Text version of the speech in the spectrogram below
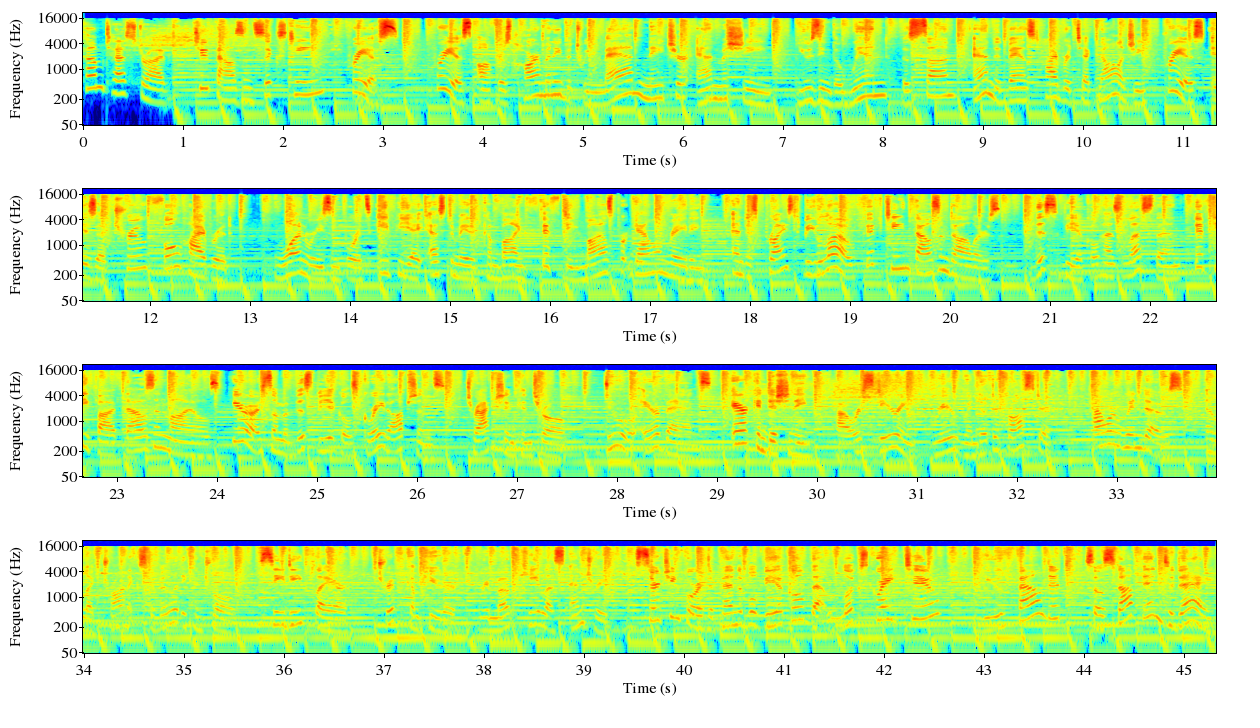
Come test drive 2016 Prius. Prius offers harmony between man, nature, and machine. Using the wind, the sun, and advanced hybrid technology, Prius is a true full hybrid. One reason for its EPA estimated combined 50 miles per gallon rating and is priced below $15,000. This vehicle has less than 55,000 miles. Here are some of this vehicle's great options. Traction control, dual airbags, air conditioning, power steering, rear window defroster, power windows, electronic stability control, CD player, trip computer, remote keyless entry. Searching for a dependable vehicle that looks great too? You found it, so stop in today.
